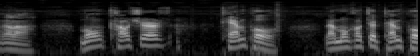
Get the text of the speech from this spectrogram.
gọi là muốn culture temple. Là muốn culture temple.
